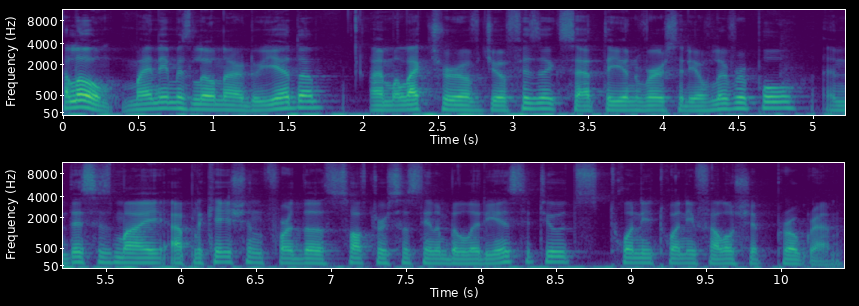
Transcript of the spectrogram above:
Hello, my name is Leonardo Uieda. I'm a lecturer of geophysics at the University of Liverpool, and this is my application for the Software Sustainability Institute's 2020 Fellowship Program.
